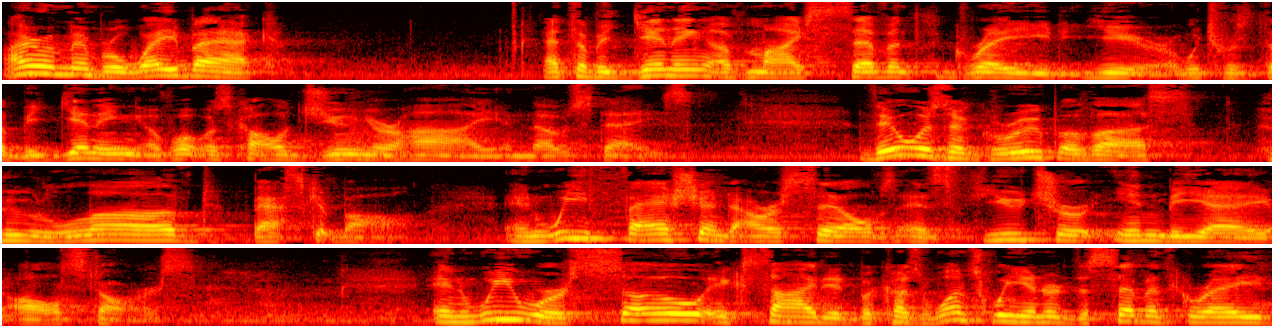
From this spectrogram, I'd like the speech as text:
I remember way back at the beginning of my seventh grade year, which was the beginning of what was called junior high in those days, there was a group of us who loved basketball and we fashioned ourselves as future NBA all-stars. And we were so excited because once we entered the seventh grade,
